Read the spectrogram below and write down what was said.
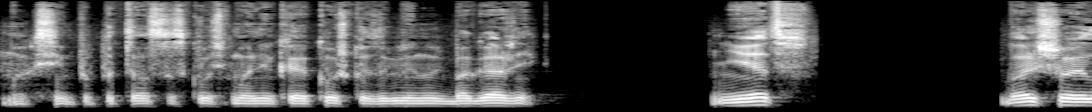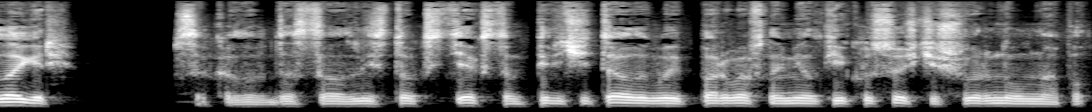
Максим попытался сквозь маленькое окошко заглянуть в багажник. Нет. Большой лагерь. Соколов достал листок с текстом, перечитал его и, порвав на мелкие кусочки, швырнул на пол.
